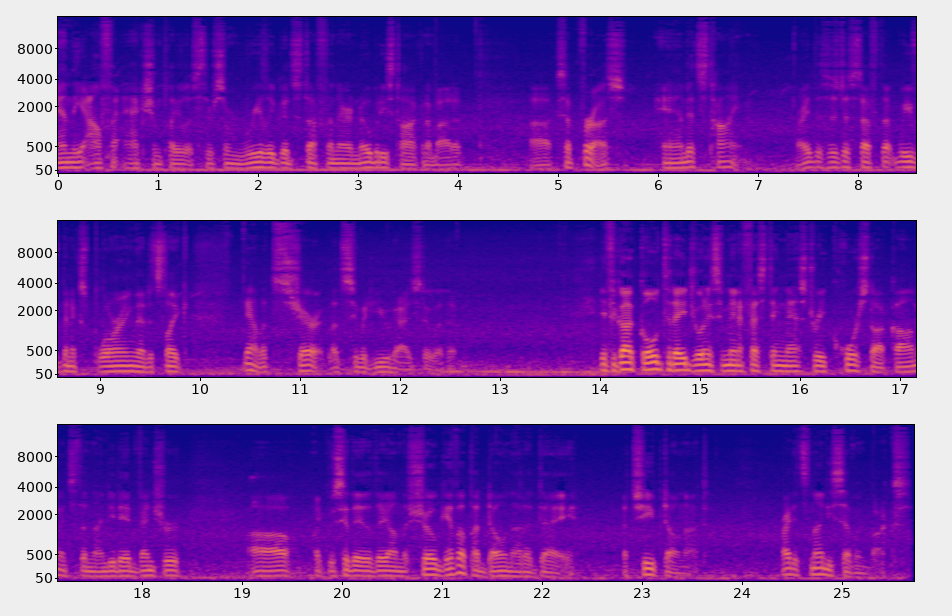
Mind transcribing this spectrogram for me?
and the Alpha Action playlist. There's some really good stuff in there. Nobody's talking about it uh, except for us, and it's time. Right? This is just stuff that we've been exploring. That it's like, yeah, let's share it. Let's see what you guys do with it. If you got gold today, join us at manifestingmasterycourse.com. It's the 90 day adventure. Uh, like we said the other day on the show, give up a donut a day, a cheap donut. Right? It's 97 bucks.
